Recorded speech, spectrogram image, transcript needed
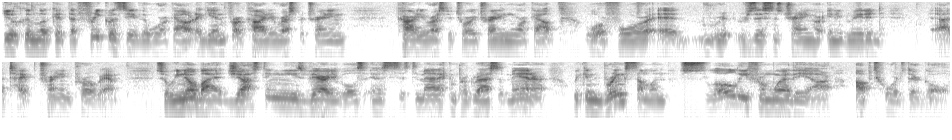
You can look at the frequency of the workout, again for a cardiorespiratory training cardiorespiratory training workout or for a re resistance training or integrated uh, type training program. So we know by adjusting these variables in a systematic and progressive manner, we can bring someone slowly from where they are up towards their goal.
